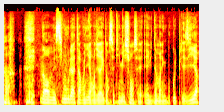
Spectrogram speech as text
non, mais si vous voulez intervenir en direct dans cette émission, c'est évidemment avec beaucoup de plaisir.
